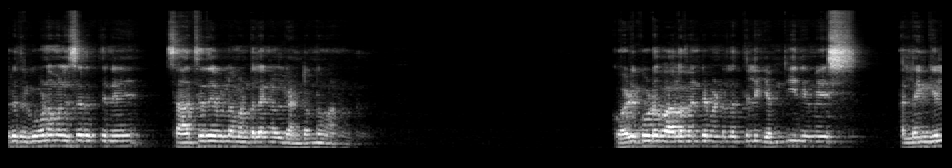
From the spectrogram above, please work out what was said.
ഒരു ത്രികോണ മത്സരത്തിന് സാധ്യതയുള്ള മണ്ഡലങ്ങൾ രണ്ടെണ്ണമാണുള്ളത്. കോഴിക്കോട് പാർലമെന്റ് മണ്ഡലത്തിൽ എം ജി രമേശ് അല്ലെങ്കിൽ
